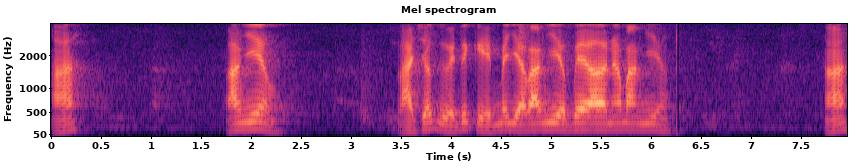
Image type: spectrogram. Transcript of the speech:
Hả? Bao nhiêu? Lãi suất gửi tiết kiệm bây giờ bao nhiêu? PE nó bao nhiêu? Hả?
